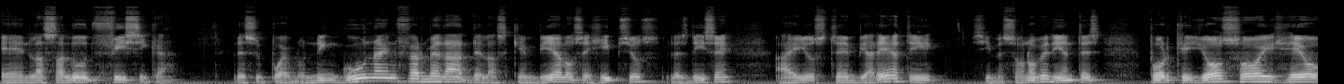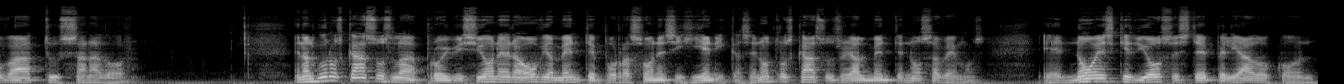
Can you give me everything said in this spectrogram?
en la salud física de su pueblo. Ninguna enfermedad de las que envía a los egipcios, les dice, a ellos te enviaré a ti, si me son obedientes, porque yo soy Jehová tu sanador. En algunos casos la prohibición era obviamente por razones higiénicas, en otros casos realmente no sabemos. Eh, no es que Dios esté peleado con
